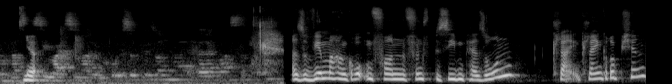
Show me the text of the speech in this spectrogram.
Und was ja. ist die maximale Größe für so ein äh? Also wir machen Gruppen von fünf bis sieben Personen, Klein, Kleingrüppchen.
